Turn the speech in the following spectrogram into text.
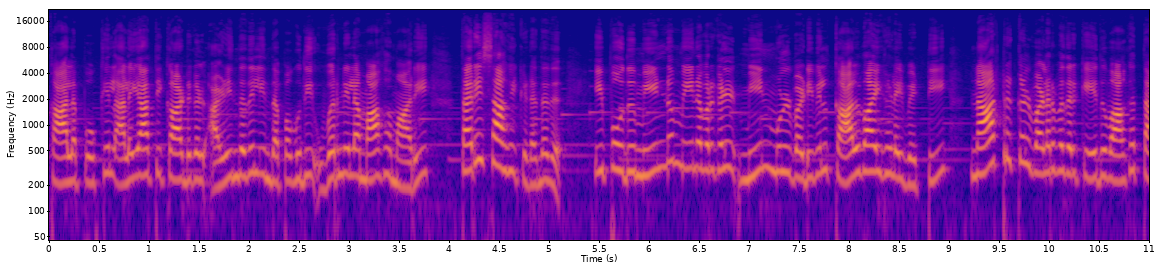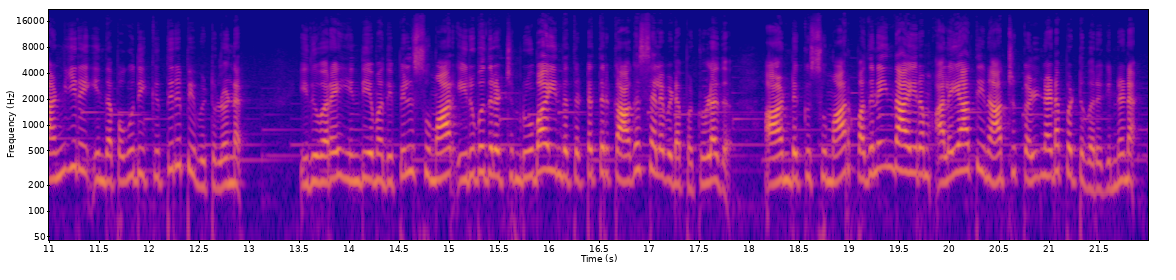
காலப்போக்கில் அலையாத்தி காடுகள் அழிந்ததில் இந்த பகுதி உவர்நிலமாக மாறி தரிசாகி கிடந்தது. இப்போது மீண்டும் மீனவர்கள் மீன் முள் வடிவில் கால்வாய்களை வெட்டி நாற்றுக்கள் வளர்வதற்கு ஏதுவாக தண்ணீரை இந்த பகுதிக்கு திருப்பி விட்டுள்ளனர். இதுவரை இந்திய மதிப்பில் சுமார் இருபது லட்சம் ரூபாய் இந்த திட்டத்திற்காக செலவிடப்பட்டுள்ளது. ஆண்டுக்கு சுமார் பதினைந்தாயிரம் அலையாத்தி நாற்றுக்கள் நடப்பட்டு வருகின்றன.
